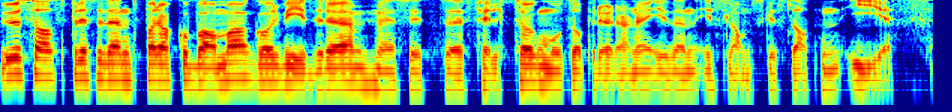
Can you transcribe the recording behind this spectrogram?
USAs president Barack Obama går videre med sitt felttog mot opprørerne i den islamske staten IS.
